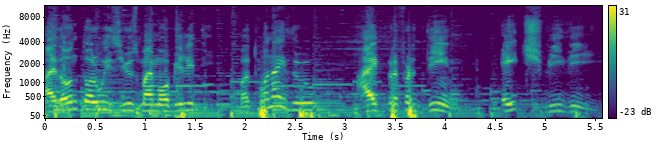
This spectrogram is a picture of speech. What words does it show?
I don't always use my mobility, but when I do, I prefer DIN HVD.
